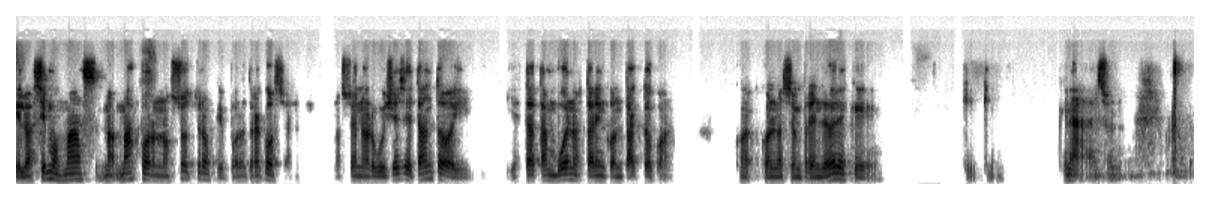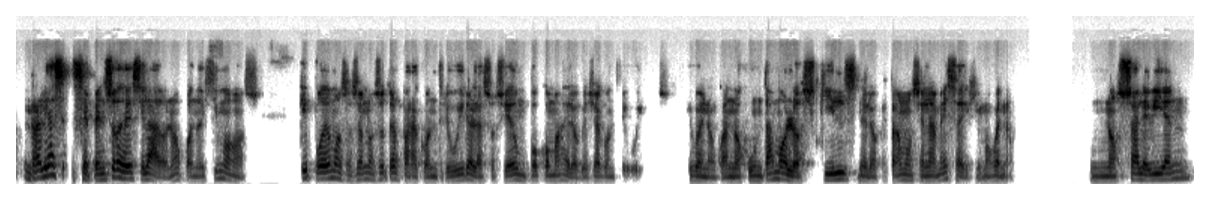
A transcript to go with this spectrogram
lo hacemos más, más, por nosotros que por otra cosa. Nos enorgullece tanto y, está tan bueno estar en contacto con, con, los emprendedores que, nada, en realidad se pensó desde ese lado, ¿no? Cuando dijimos, ¿qué podemos hacer nosotros para contribuir a la sociedad un poco más de lo que ya contribuimos? Y bueno, cuando juntamos los skills de los que estábamos en la mesa, dijimos, bueno, nos sale bien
